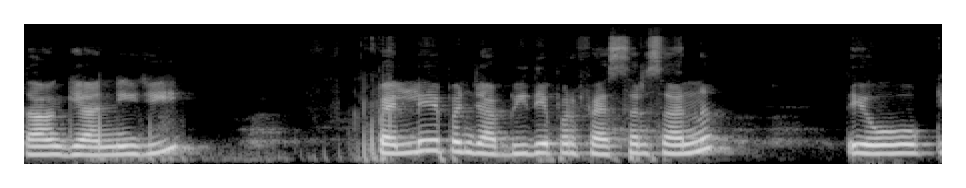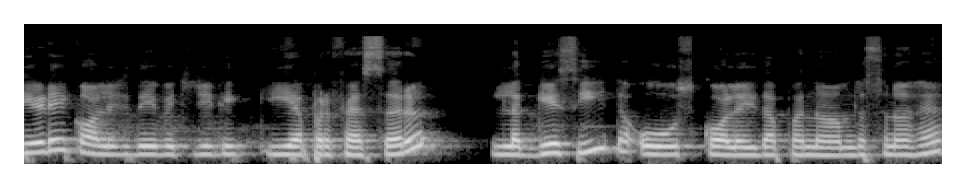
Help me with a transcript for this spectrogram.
ਤਾਂ ਗਿਆਨੀ ਜੀ, ਪਹਿਲੇ ਪੰਜਾਬੀ ਦੇ ਪ੍ਰੋਫੈਸਰ ਸਨ ਤੇ ਉਹ ਕਿਹੜੇ ਕਾਲਜ ਦੇ ਵਿੱਚ ਜਿਹੜੇ ਕੀ ਆ ਪ੍ਰੋਫੈਸਰ ਲੱਗੇ ਸੀ ਤਾਂ ਉਸ ਕਾਲਜ ਦਾ ਆਪਾਂ ਨਾਮ ਦੱਸਣਾ ਹੈ।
